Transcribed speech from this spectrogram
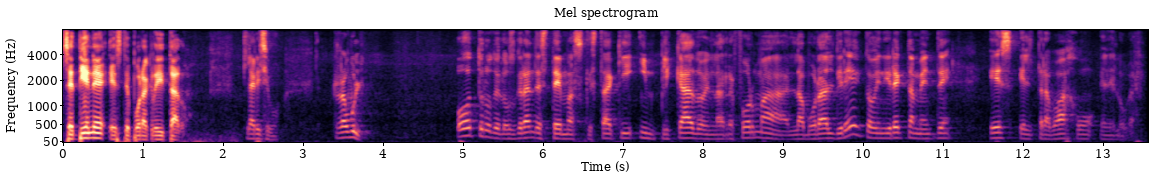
se tiene este por acreditado. Clarísimo. Raúl, otro de los grandes temas que está aquí implicado en la reforma laboral directa o indirectamente es el trabajo en el hogar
